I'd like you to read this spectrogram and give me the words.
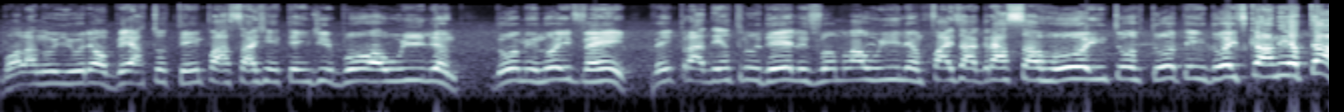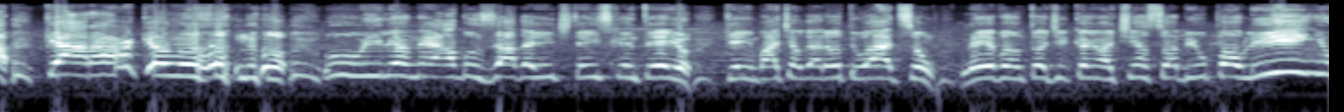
bola no Yuri Alberto, tem passagem, tem de boa, William. Dominou e vem. Vem pra dentro deles. Vamos lá, William. Faz a graça Rô. Entortou. Tem dois caneta. Caraca, mano. O William é abusado. A gente tem escanteio. Quem bate é o garoto Adson. Levantou de canhotinha. Sobe o Paulinho.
